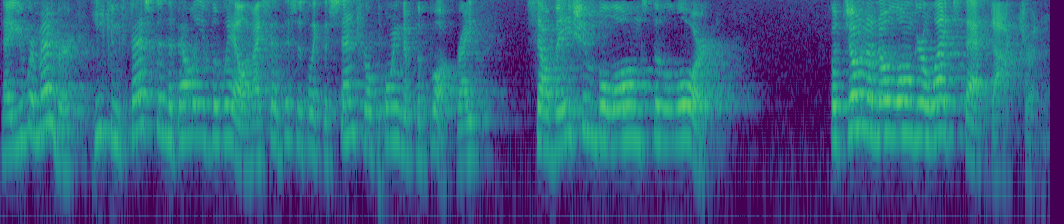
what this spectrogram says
Now, you remember, he confessed in the belly of the whale, and I said this is like the central point of the book, right? Salvation belongs to the Lord. But Jonah no longer likes that doctrine.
